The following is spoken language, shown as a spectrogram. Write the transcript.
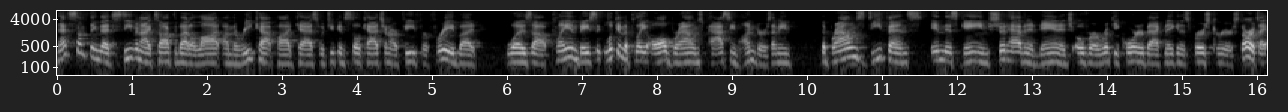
that's something that Steve and I talked about a lot on the recap podcast, which you can still catch on our feed for free. But was uh, playing basic, looking to play all Browns passing unders. I mean, the Browns defense in this game should have an advantage over a rookie quarterback making his first career starts. I,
